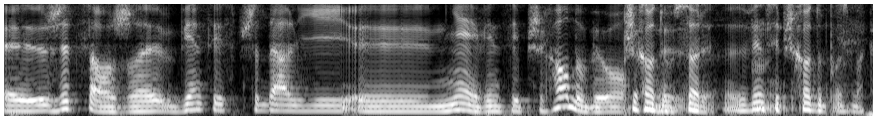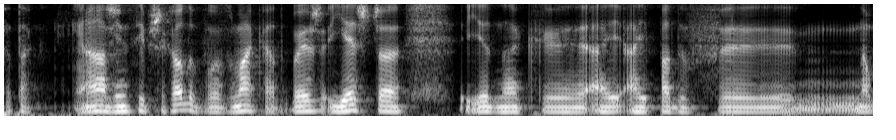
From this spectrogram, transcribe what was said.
Y, że co, że więcej sprzedali, y, nie, więcej przychodu było. Przychodu, sorry, więcej przychodu było z Maca, tak. A, więcej przychodu było z Maca, bo jeszcze jednak y, iPadów no,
